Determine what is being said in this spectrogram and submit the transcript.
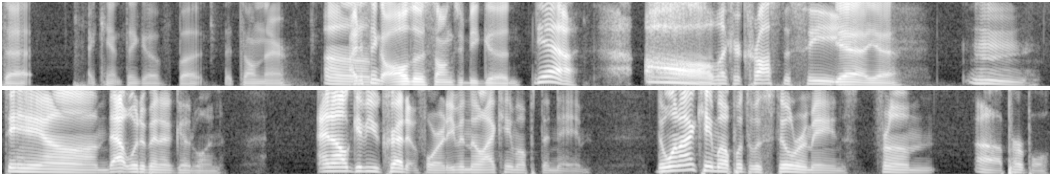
that I can't think of, but it's on there. Um, I just think all those songs would be good. Yeah. Oh, like across the sea. Yeah, yeah. Mm, damn, that would have been a good one. And I'll give you credit for it, even though I came up with the name. The one I came up with was "Still Remains" from uh, Purple,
